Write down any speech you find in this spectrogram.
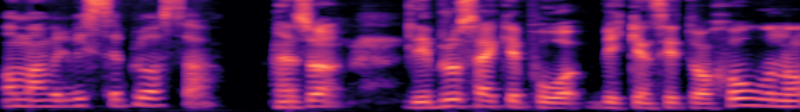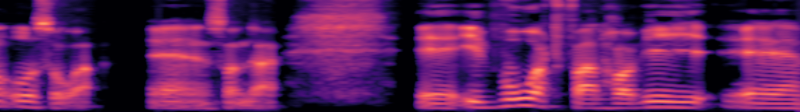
om man vill visselblåsa? Alltså, det beror säkert på vilken situation och, och så. Eh, sån där. Eh, I vårt fall har vi eh,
